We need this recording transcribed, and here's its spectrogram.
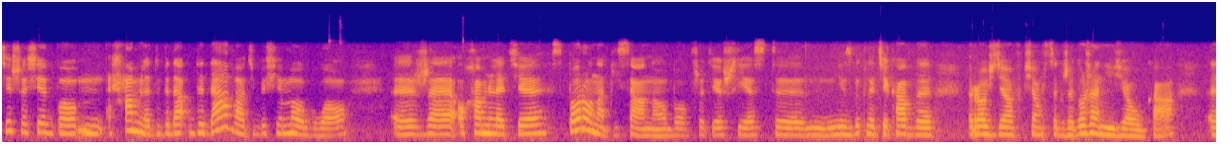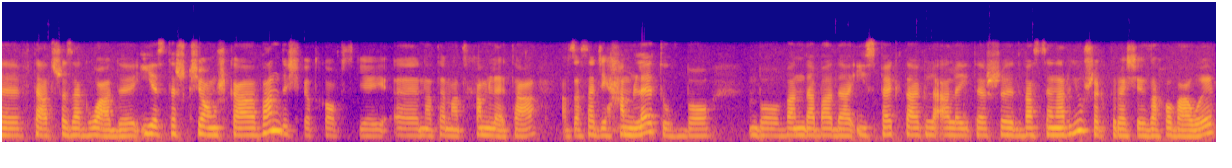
cieszę się, bo mm, Hamlet wyda- wydawać by się mogło, e, że o Hamlecie sporo napisano, bo przecież jest y, niezwykle ciekawy rozdział w książce Grzegorza Niziołka e, w Teatrze Zagłady i jest też książka Wandy Świadkowskiej na temat Hamleta, a w zasadzie Hamletów, bo bo Wanda bada i spektakl, ale i też y, dwa scenariusze, które się zachowały.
